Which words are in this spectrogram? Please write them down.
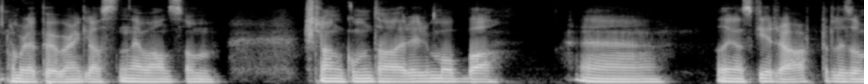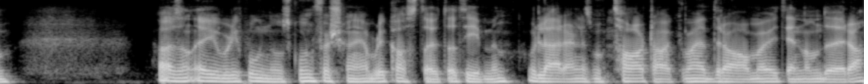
Jeg ble pøbelen i klassen. Jeg var han som slang kommentarer, mobba. Eh, og det er ganske rart at liksom Jeg har et sånn øyeblikk på ungdomsskolen første gang jeg blir kasta ut av timen, hvor læreren liksom tar tak i meg, drar meg ut gjennom døra.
